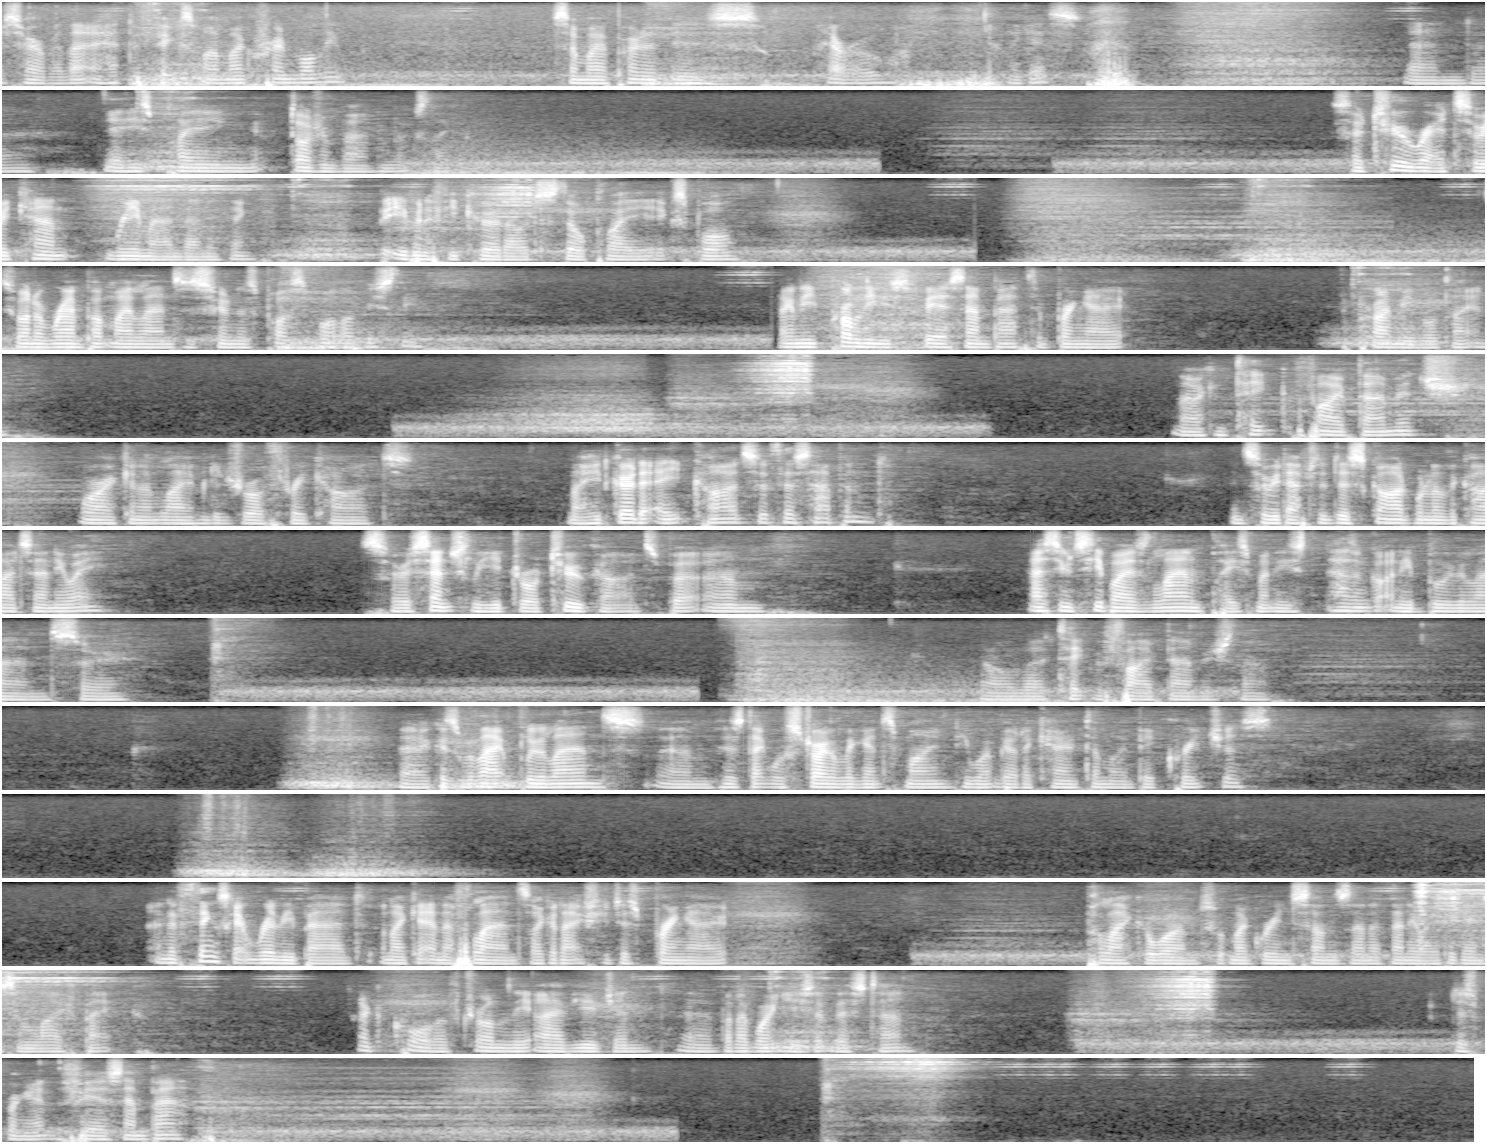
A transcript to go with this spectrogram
Sorry about that. I had to fix my microphone volume. So my opponent is Harrow, I guess. And uh, yeah, he's playing Dodge and Burn, looks like. So two red, so he can't remand anything. But even if he could, I would still play Explore. So I want to ramp up my lands as soon as possible, obviously. I'm going to probably use Fierce Empath to bring out the Primeval Titan. Now I can take 5 damage, or I can allow him to draw 3 cards. Now he'd go to 8 cards if this happened. And so he'd have to discard one of the cards anyway. So essentially he'd draw 2 cards, but um, as you can see by his land placement, he hasn't got any blue lands, so... I'll uh, take the 5 damage though. Because uh, without blue lands, um, his deck will struggle against mine. He won't be able to counter my big creatures. And if things get really bad and I get enough lands, I could actually just bring out Pelakka Wurms with my Green Sun Zenith anyway to gain some life back. I could call, I've drawn the Eye of Ugin, uh, but I won't use it this turn. Just bring out the Fierce Empath.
